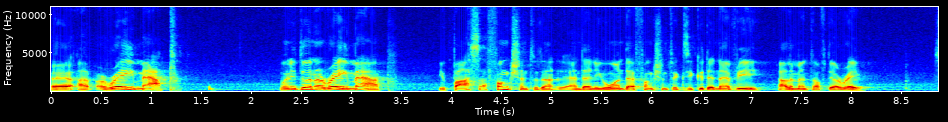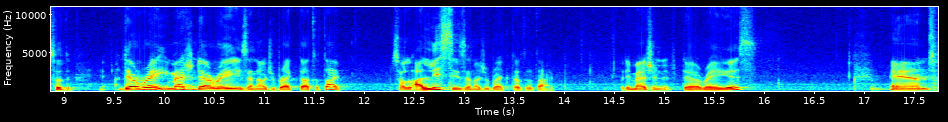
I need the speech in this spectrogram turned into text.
Uh, array map when you do an array map, you pass a function to that, and then you want that function to execute in every element of the array. So the, the array, imagine the array is an algebraic data type. So a list is an algebraic data type. But imagine if the array is, and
